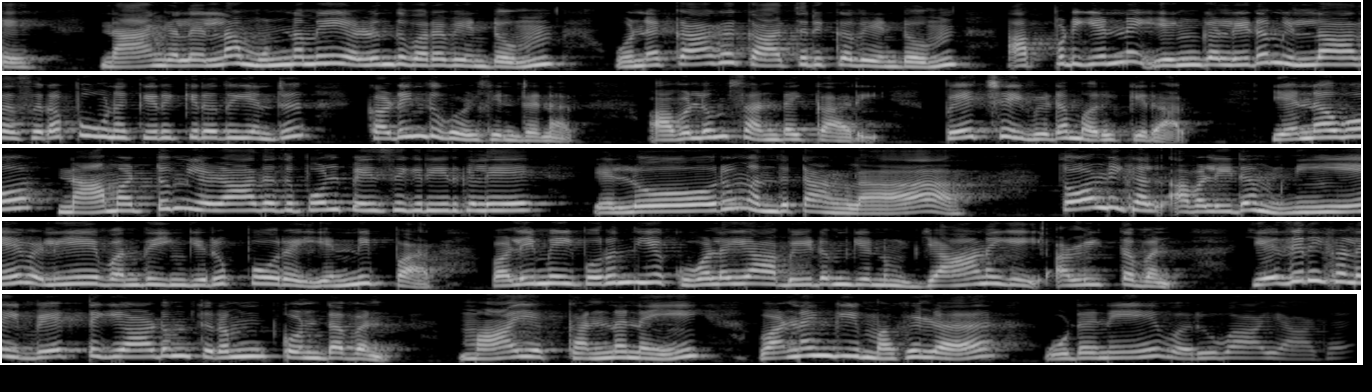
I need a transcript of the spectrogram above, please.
நாங்களெல்லாம் முன்னமே எழுந்து வர வேண்டும். உனக்காக காத்திருக்க வேண்டும். அப்படி என்ன எங்களிடம் இல்லாத சிறப்பு உனக்கு இருக்கிறது என்று கடிந்து கொள்கின்றனர். அவளும் சண்டைக்காரி. பேச்சை விட மறுக்கிறாள். என்னவோ நான் மட்டும் எழாதது போல் பேசுகிறீர்களே. எல்லோரும் வந்துட்டாங்களா? தோழிகள் அவளிடம் நீயே வெளியே வந்து இங்கிருப்போரை எண்ணிப்பார். வலிமை பொருந்திய குவளையா பீடம் எனும் யானையை அழித்தவன். எதிரிகளை வேட்டையாடும் திறம் கொண்டவன். மாயக்கண்ணனை வணங்கி மகிழ உடனே வருவாயாக.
